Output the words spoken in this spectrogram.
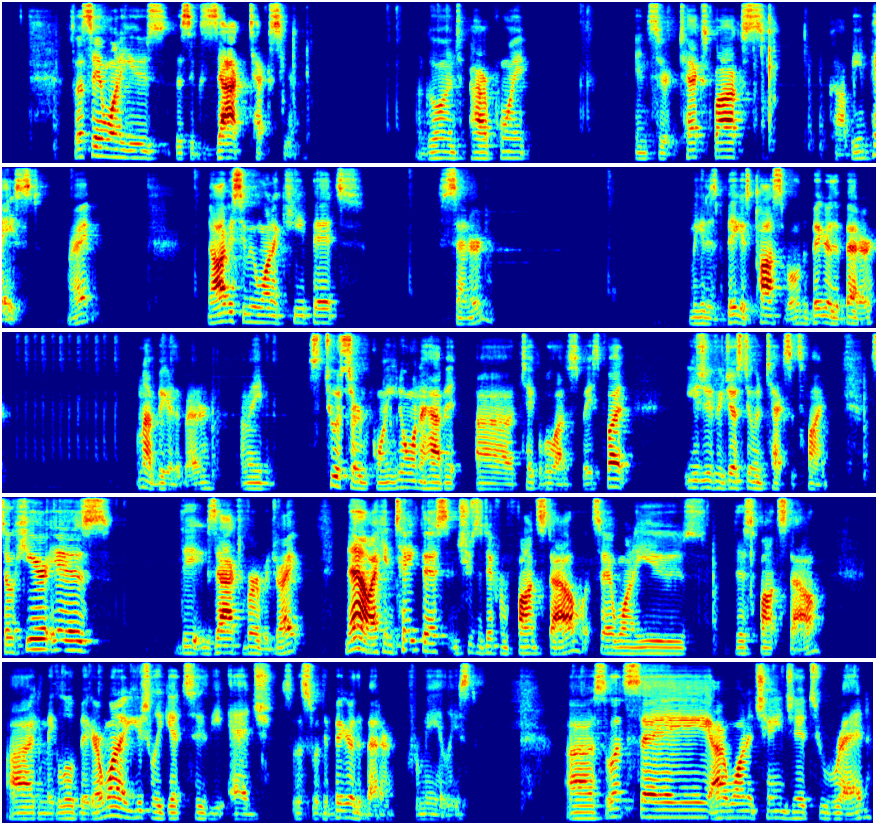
So let's say I want to use this exact text here. I'll go into PowerPoint, insert text box, copy and paste, right? Now obviously we want to keep it centered. Make it as big as possible. The bigger the better. Well, not bigger the better. I mean, to a certain point. You don't want to have it uh, take up a lot of space, but usually if you're just doing text, it's fine. So here is the exact verbiage, right? Now I can take this and choose a different font style. Let's say I want to use this font style. I can make a little bigger. I want to usually get to the edge. So this way, the bigger the better, for me at least. Uh, so let's say I want to change it to red.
